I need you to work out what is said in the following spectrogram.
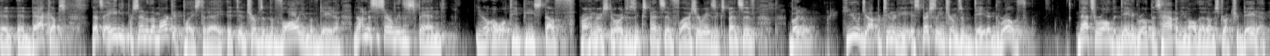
and, and backups. That's 80% of the marketplace today in terms of the volume of data, not necessarily the spend, you know, OLTP stuff, primary storage is expensive, flash array is expensive, but huge opportunity, especially in terms of data growth. That's where all the data growth is happening, all that unstructured data.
